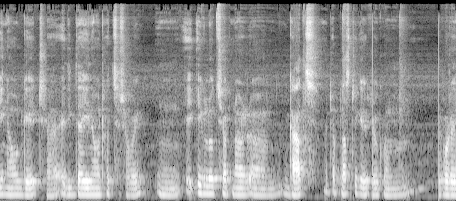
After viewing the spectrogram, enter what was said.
ইন আউট গেট এদিক দিয়ে ইন আউট হচ্ছে সবাই। এগুলো হচ্ছে আপনার গাছ, এটা প্লাস্টিকের। এরকম তারপরে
